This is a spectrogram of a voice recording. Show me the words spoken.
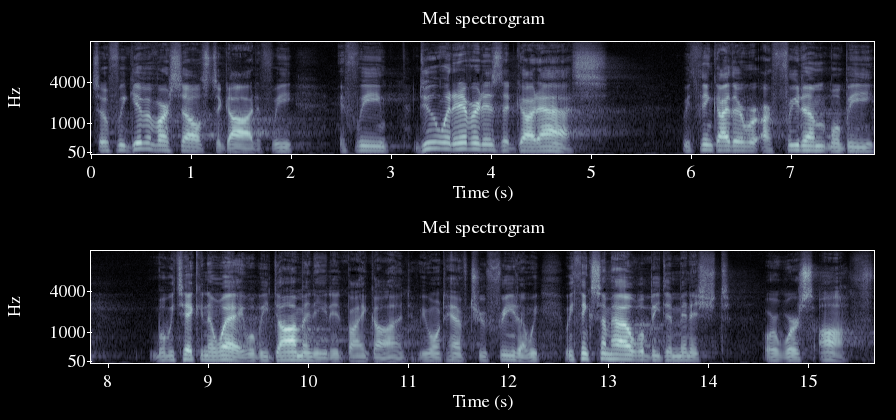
So if we give of ourselves to God, if we, if we do whatever it is that God asks, we think either our freedom will be, will be taken away, will be dominated by God. We won't have true freedom. We, we think somehow we'll be diminished or worse off.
